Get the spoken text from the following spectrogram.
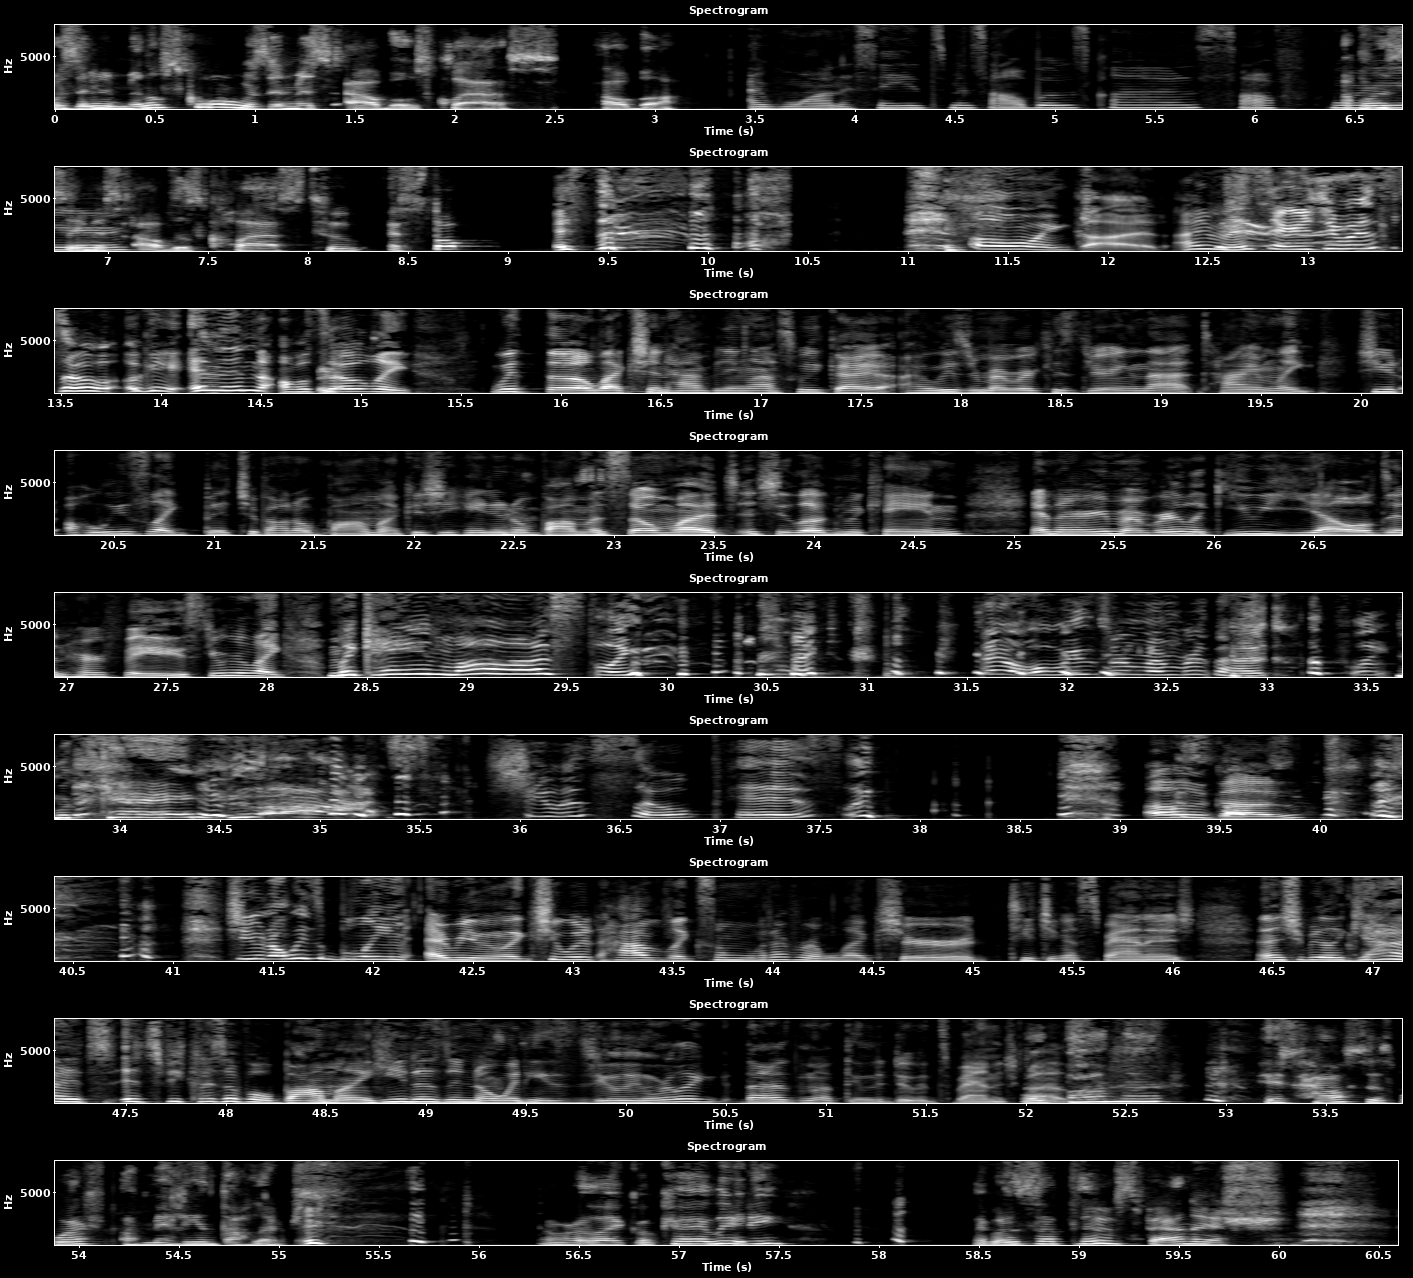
was it in middle school or was it Miss Albo's class? Alba. I want to say it's Miss Albo's class, sophomore I want to say. Miss Alba's class too. Stop. It's oh my god, I miss her. She was so okay. And then also like with the election happening last week, I, I always remember because during that time, like she'd always like bitch about Obama because she hated Obama so much and she loved McCain. And I remember like you yelled in her face. You were like, "McCain lost!" Like, like I always remember that. It's like McCain lost. she was so pissed. Like, oh god. she would always blame everything. Like she would have like some whatever lecture teaching us Spanish, and she'd be like, "Yeah, it's it's because of Obama. He doesn't know what he's doing." We're like, "That has nothing to do with Spanish class." Obama, his house is worth a million dollars. And we're like, okay, lady. Like, what does that do? Spanish.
